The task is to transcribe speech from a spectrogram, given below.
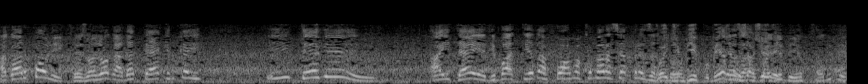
agora o Paulinho fez uma jogada técnica e, e teve a ideia de bater da forma como ela se apresentou. Foi de bico mesmo, Exato, foi de bico, foi de bico.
